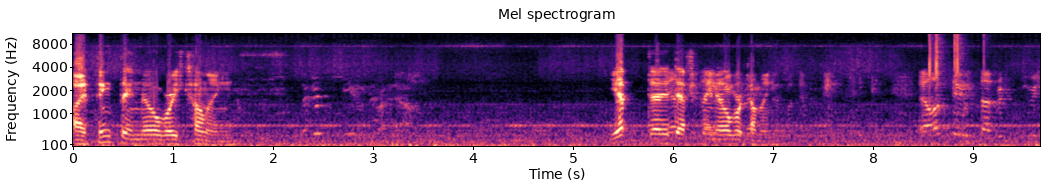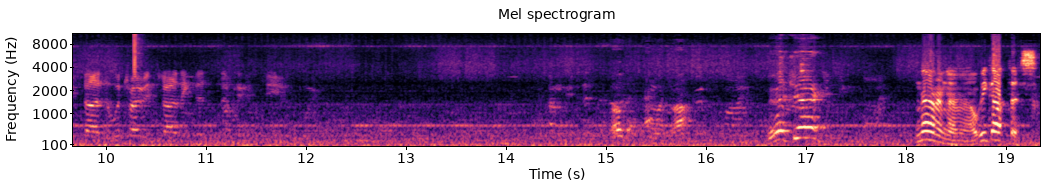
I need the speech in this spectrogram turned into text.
I think they know we're coming. Yep, they Yeah, definitely know we're coming. yeah, let's say we start, re- restart, we'll try restarting this, nothing to see. Oh, that time went wrong. Good check! No, no, no, no. We got this.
